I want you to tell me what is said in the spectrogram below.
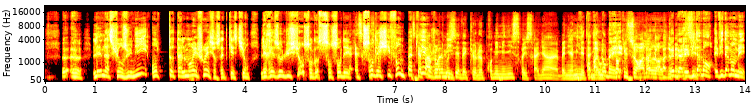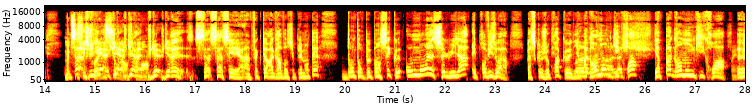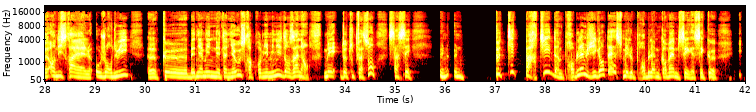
euh, les Nations Unies ont totalement échoué sur cette question. Les résolutions sont, sont, sont des, sont des chiffons de Est-ce qu'il n'y papier a pas un problème aujourd'hui. aussi avec euh, le Premier ministre israélien Benjamin bah Netanyahou non, mais- Tant qu'il sera là, il n'y aura pas de paix bah, évidemment, évidemment, mais Même si Ça, c'est je dirais, ça, ça, c'est un facteur aggravant supplémentaire dont on peut penser que au moins celui-là est provisoire. Parce que je crois qu'il n'y a Ouais, pas grand mais monde qui croit, il n'y a pas grand monde qui croit euh, en Israël aujourd'hui euh, que Benjamin Netanyahou sera Premier ministre dans un an. Mais de toute façon, ça c'est une, une petite partie d'un problème gigantesque. Mais le problème quand même, c'est c'est que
